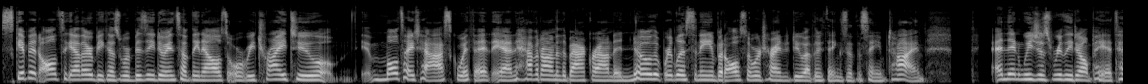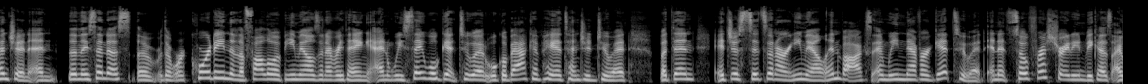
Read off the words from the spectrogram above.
skip it altogether because we're busy doing something else, or we try to multitask with it and have it on in the background and know that we're listening, but also we're trying to do other things at the same time and then we just really don't pay attention and then they send us the the recording and the follow-up emails and everything and we say we'll get to it we'll go back and pay attention to it but then it just sits in our email inbox and we never get to it and it's so frustrating because I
